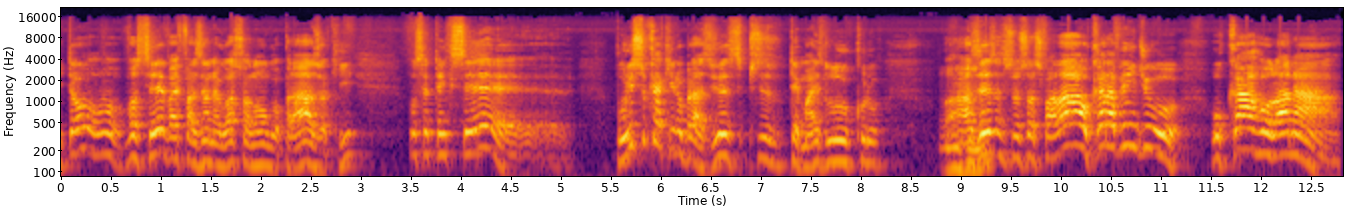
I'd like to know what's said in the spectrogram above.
Então você vai fazer um negócio a longo prazo aqui, você tem que ser. Por isso que aqui no Brasil eles precisam ter mais lucro. Às vezes as pessoas falam, ah, o cara vende o, o carro lá na.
